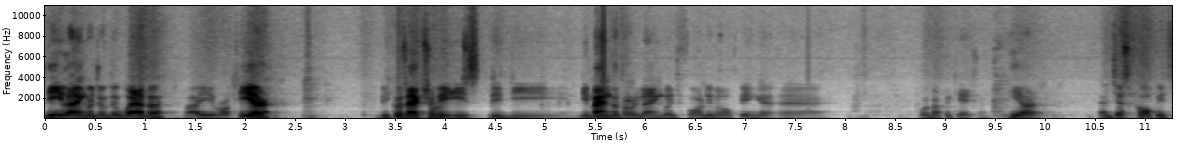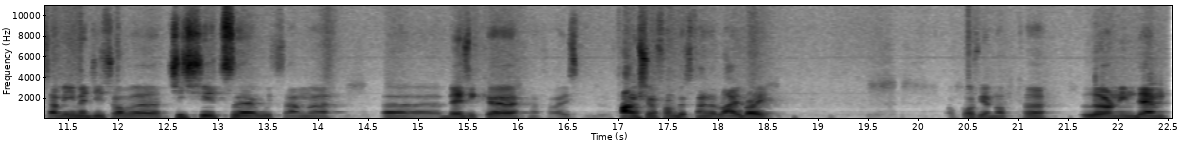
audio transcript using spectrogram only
the language of the web, I wrote here, because actually is the, the, the mandatory language for developing a web application. Here, I just copied some images of uh, cheat sheets uh, with some uh, uh basic uh, functions from the standard library. Of course, we are not uh, learning them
